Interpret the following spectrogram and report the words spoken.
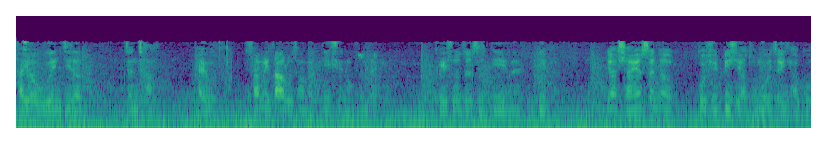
还有无人机的侦察，还有。上面大陆上的敌血龙分队，可以说这是敌人的地盘，要想要渗透过去，必须要通过这一条过。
